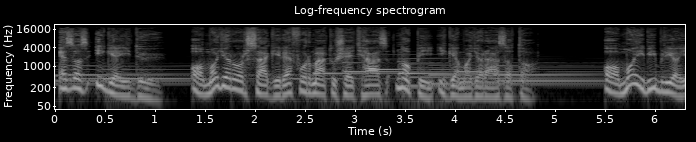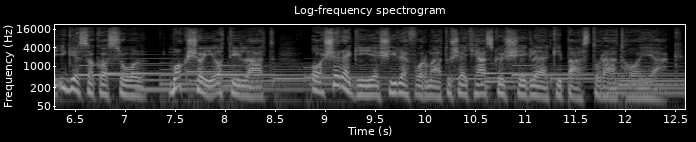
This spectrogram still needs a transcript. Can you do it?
Ez az igeidő, a Magyarországi Református Egyház napi ige magyarázata. A mai bibliai ige szakaszról Maksai Attillát, a Seregélyesi Református Egyház község lelki pásztorát hallják.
